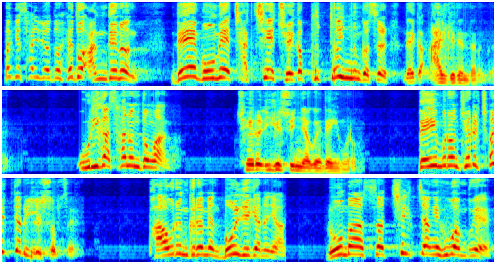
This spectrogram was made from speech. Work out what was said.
하게 살려도 해도 안 되는 내 몸에 자체의 죄가 붙어 있는 것을 내가 알게 된다는 거예요. 우리가 사는 동안 죄를 이길 수 있냐고요, 내 힘으로. 내 힘으로는 죄를 절대로 이길 수 없어요. 바울은 그러면 뭘 얘기하느냐? 로마서 7장의 후반부에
